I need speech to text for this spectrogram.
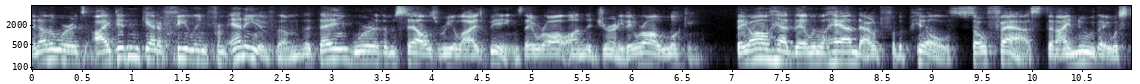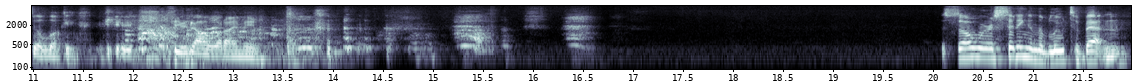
In other words, I didn't get a feeling from any of them that they were themselves realized beings. They were all on the journey, they were all looking. They all had their little hand out for the pills so fast that I knew they were still looking, if you know what I mean. so we're sitting in the Blue Tibetan,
